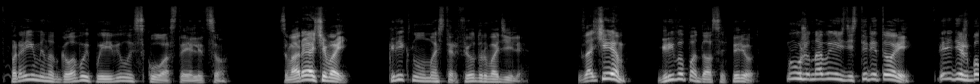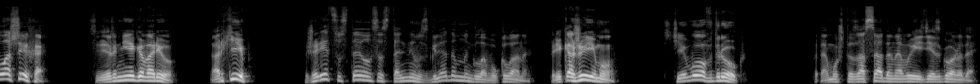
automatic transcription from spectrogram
В проеме над головой появилось скуластое лицо. «Сворачивай!» — крикнул мастер Федор водиле. «Зачем?» Грива подался вперед. «Мы уже на выезде с территории! Впереди ж Балашиха!» «Сверни, говорю! Архип!» Жрец уставился стальным взглядом на главу клана. «Прикажи ему!» «С чего вдруг?» «Потому что засада на выезде из города.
